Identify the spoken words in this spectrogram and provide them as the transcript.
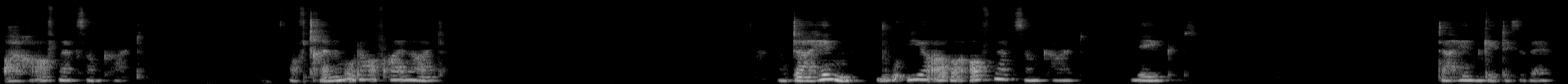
eure Aufmerksamkeit? Auf Trennung oder auf Einheit? Und dahin, wo ihr eure Aufmerksamkeit legt, dahin geht diese Welt.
